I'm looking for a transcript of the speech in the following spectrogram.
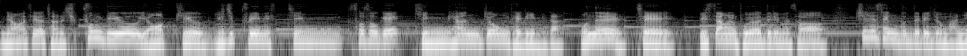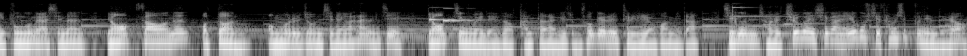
안녕하세요. 저는 식품비유, 영업비유, 유지프리미스팀 소속의 김현종 대리입니다. 오늘 제 일상을 보여드리면서 취준생분들이 좀 많이 궁금해하시는 영업사원은 어떤 업무를 좀 진행을 하는지 영업 직무에 대해서 간단하게 좀 소개를 드리려고 합니다. 지금 저희 출근 시간은 7시 30분인데요.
